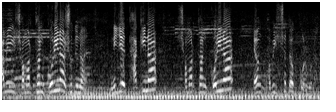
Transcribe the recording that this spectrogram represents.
আমি সমর্থন করি না, শুধু নয়, নিজে থাকি না, সমর্থন করি না, এবং ভবিষ্যতেও করব না।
